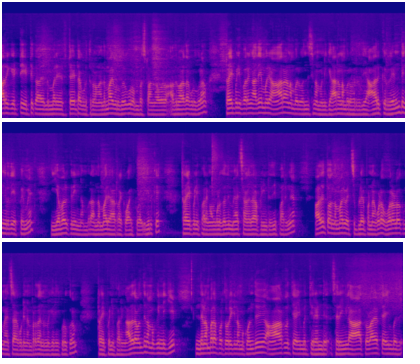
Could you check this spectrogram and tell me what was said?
ஆறுக்கு எட்டு எட்டுக்கு இந்த மாதிரி ஸ்ட்ரெயிட்டாக கொடுத்துருவாங்க. அந்த மாதிரி கொடுக்குறதுக்கு ரொம்ப ஸ்ட்ராங்காக வரும். அது மாதிரி தான் கொடுக்குறோம். ட்ரை பண்ணி பாருங்கள் அதே மாதிரி ஆறாம் நம்பர் வந்துச்சு. நம்ம இன்றைக்கி ஆறாம் நம்பர் வருது இல்லையா? ஆறுக்கு ரெண்டுங்கிறது எப்போயுமே எவர் கிரீன் நம்பர் அந்த மாதிரி ஆடுறக்கு வாய்ப்புகள் இருக்குது ட்ரை பண்ணி பாருங்கள் உங்களுக்கு வந்து மேட்ச் ஆகுதா அப்படின்றதையும் பாருங்கள் அதுக்கு தகுந்த மாதிரி வச்சு ப்ளே பண்ணால் கூட ஓரளவுக்கு மேட்ச் ஆகக்கூடிய நம்பர் தான் நமக்கு இன்றைக்கி கொடுக்குறோம். ட்ரை பண்ணி பாருங்கள் அதில் வந்து நமக்கு இன்றைக்கி இந்த நம்பரை பொறுத்த வரைக்கும் நமக்கு வந்து ஆறுநூற்றி ஐம்பத்தி ரெண்டு சரிங்களா? தொள்ளாயிரத்தி ஐம்பது.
